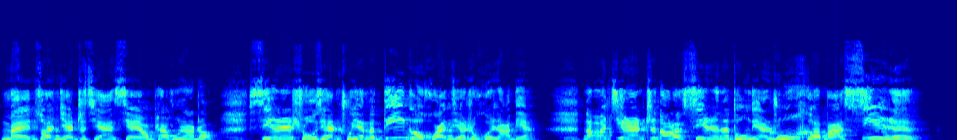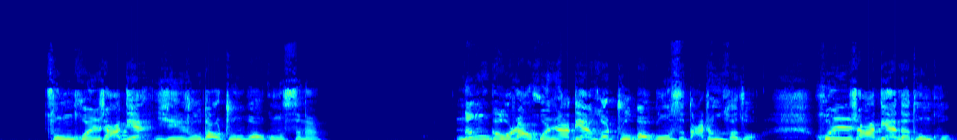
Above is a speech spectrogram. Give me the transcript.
买钻戒之前，先要拍婚纱照。新人首先出现的第一个环节是婚纱店。那么，既然知道了新人的痛点，如何把新人从婚纱店引入到珠宝公司呢？能够让婚纱店和珠宝公司达成合作。婚纱店的痛苦，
